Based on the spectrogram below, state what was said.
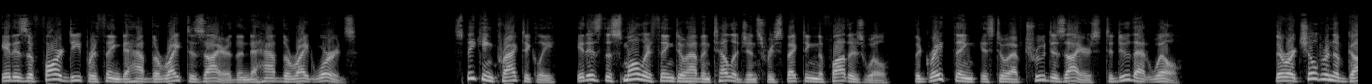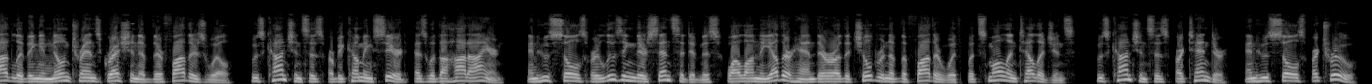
It is a far deeper thing to have the right desire than to have the right words. Speaking practically, it is the smaller thing to have intelligence respecting the Father's will, the great thing is to have true desires to do that will. There are children of God living in known transgression of their Father's will, whose consciences are becoming seared as with a hot iron, and whose souls are losing their sensitiveness, while on the other hand there are the children of the Father with but small intelligence, whose consciences are tender, and whose souls are true.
